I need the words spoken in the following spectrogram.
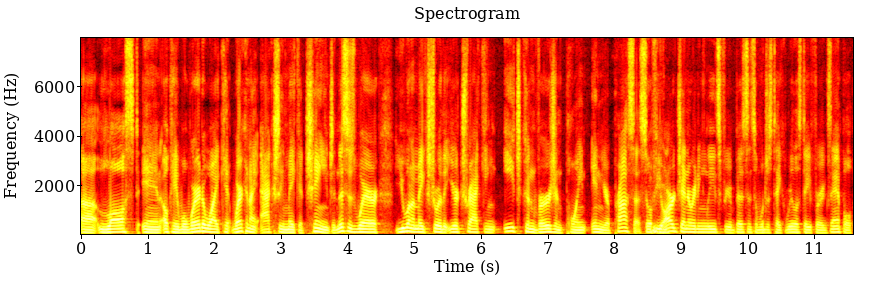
uh, lost in okay well where do i can, where can i actually make a change? And this is where you want to make sure that you're tracking each conversion point in your process. So if you mm-hmm. are generating leads for your business and we'll just take real estate for example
